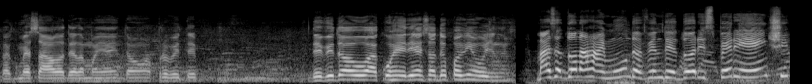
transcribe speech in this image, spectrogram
Vai começar a aula dela amanhã, então aproveitei. Devido à correria, só deu para vir hoje, né? Mas a dona Raimunda, vendedora experiente,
